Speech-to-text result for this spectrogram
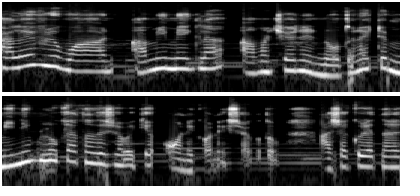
হ্যালো এভরিওয়ান আমি মেঘলা। আমার চ্যানেলের নতুন একটা মিনি ব্লগে আপনাদের সবাইকে অনেক অনেক স্বাগতম। আশা করি আপনারা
